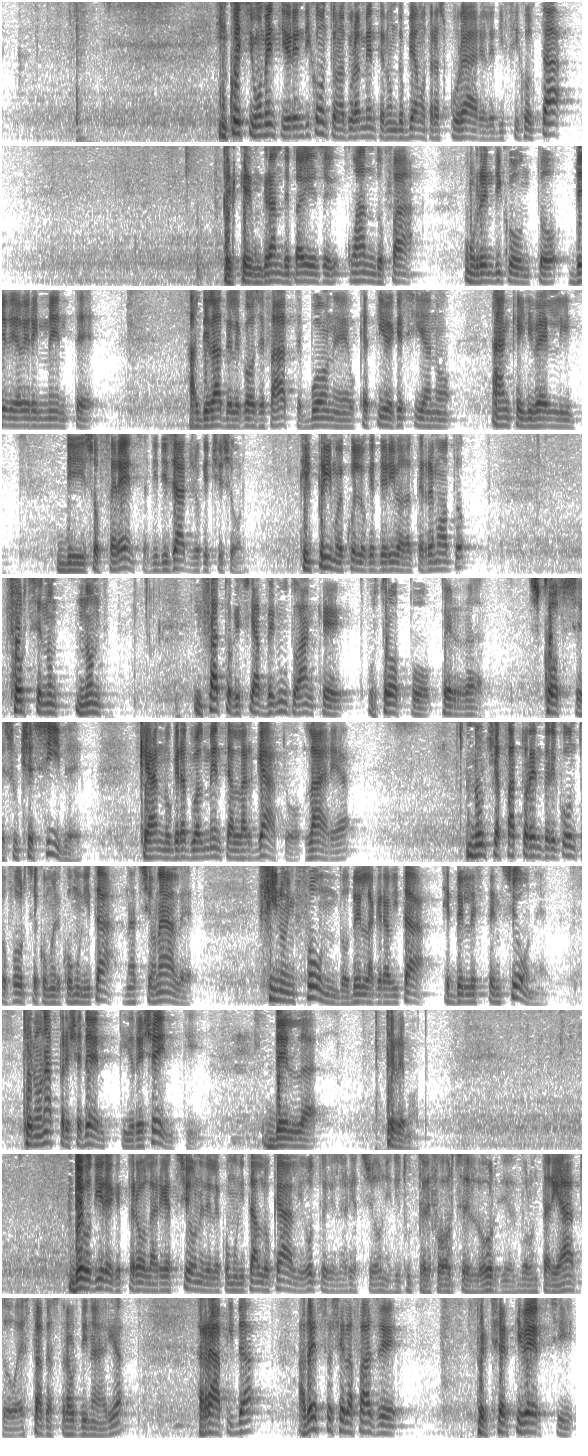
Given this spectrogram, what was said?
In questi momenti di rendiconto naturalmente non dobbiamo trascurare le difficoltà perché un grande paese quando fa un rendiconto deve avere in mente, al di là delle cose fatte, buone o cattive che siano, anche i livelli di sofferenza, di disagio che ci sono. Il primo è quello che deriva dal terremoto, forse non, non il fatto che sia avvenuto anche purtroppo per scosse successive che hanno gradualmente allargato l'area non ci ha fatto rendere conto forse come comunità nazionale fino in fondo della gravità e dell'estensione che non ha precedenti recenti del terremoto. Devo dire che però la reazione delle comunità locali, oltre che le reazioni di tutte le forze dell'ordine, del volontariato, è stata straordinaria, rapida. Adesso c'è la fase, per certi versi,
